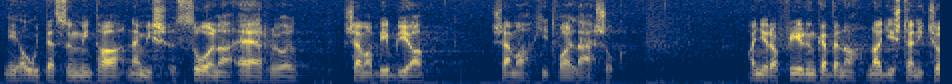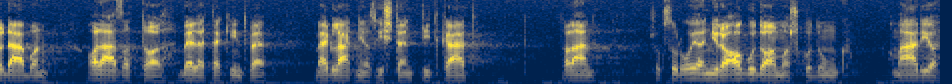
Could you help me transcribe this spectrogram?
néha úgy teszünk, mintha nem is szólna erről sem a Biblia, sem a hitvallások. Annyira félünk ebben a nagy isteni csodában, alázattal beletekintve meglátni az Isten titkát, talán sokszor olyannyira aggodalmaskodunk a Mária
